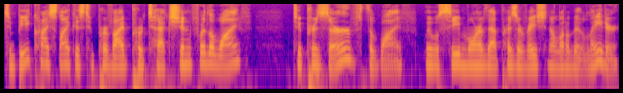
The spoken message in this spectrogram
To be Christ like is to provide protection for the wife, to preserve the wife. We will see more of that preservation a little bit later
